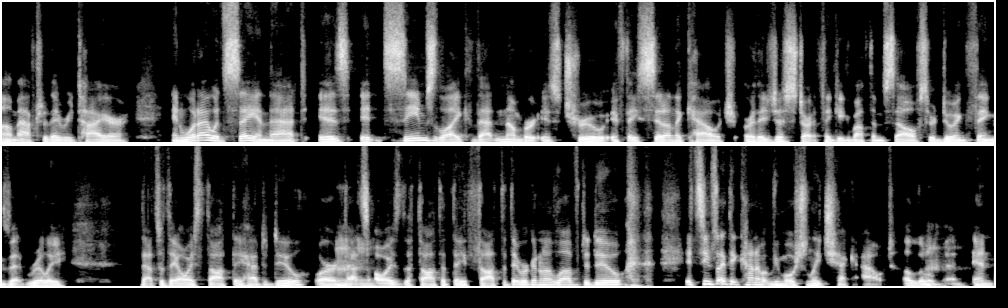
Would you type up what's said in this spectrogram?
um, after they retire. And what I would say in that is it seems like that number is true if they sit on the couch or they just start thinking about themselves or doing things that really that's what they always thought they had to do or that's Mhm. always the thought that they thought that they were going to love to do it seems like they kind of emotionally check out a little bit Mhm. and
